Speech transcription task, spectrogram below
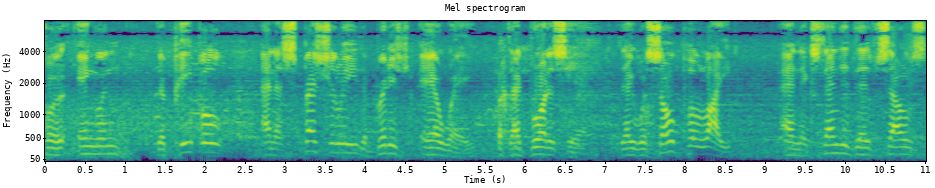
for England, the people, and especially the British Airway that brought us here. They were so polite and extended themselves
